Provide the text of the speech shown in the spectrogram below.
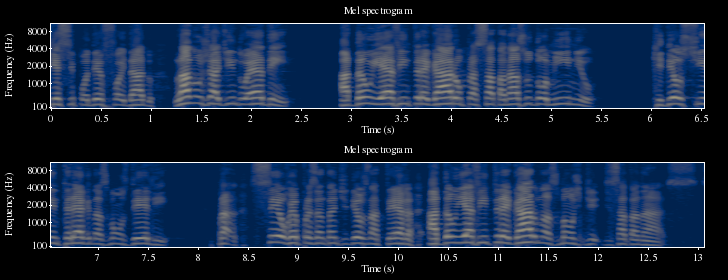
que esse poder foi dado? Lá no jardim do Éden, Adão e Eva entregaram para Satanás o domínio que Deus tinha entregue nas mãos dele, para ser o representante de Deus na terra. Adão e Eva entregaram nas mãos de, de Satanás.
